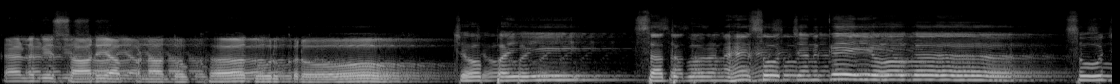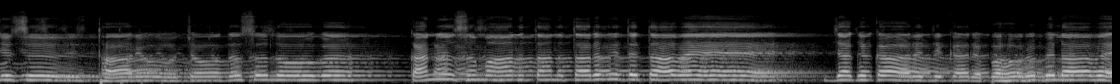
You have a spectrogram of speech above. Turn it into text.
ਕਹਿਣ ਲੱਗੇ ਸਾਰੇ ਆਪਣਾ ਦੁੱਖ ਦੂਰ ਕਰੋ। ਚੋਪਈ ਸਤਗੁਰ ਨਹਿ ਸੋਚਨ ਕੇ ਯੋਗ ਸੂਜਿਸ ਵਿਸਥਾਰਿਓ ਚੌਦਸ ਲੋਗ, ਕਨ ਸਮਾਨ ਤਨ ਤਰ ਵਿਦਤਾਵੇ ਜਗ ਕਾਰਜ ਕਰ ਬਹੁਰ ਬਿਲਾਵੇ।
